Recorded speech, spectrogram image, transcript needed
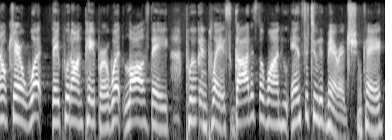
don't care what they put on paper, what laws they put in place. God is the one who instituted marriage. Okay.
